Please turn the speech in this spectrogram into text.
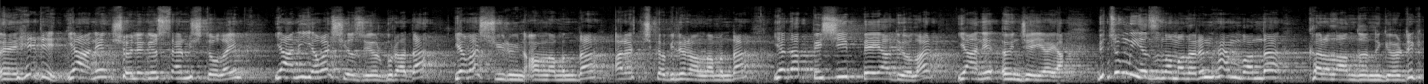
e, hedi yani şöyle göstermiş de olayım. Yani yavaş yazıyor burada. Yavaş yürüyün anlamında araç çıkabilir anlamında. Ya da peşi beya diyorlar. Yani önce yaya. Bütün bu yazılamaların hem Van'da karalandığını gördük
